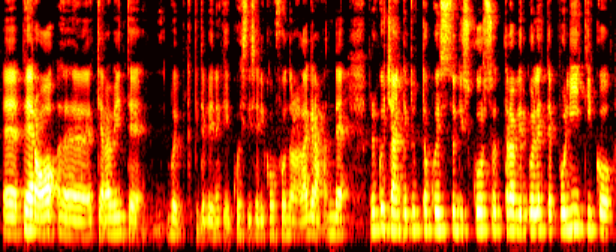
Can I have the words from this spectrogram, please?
eh, però eh, chiaramente voi capite bene che questi se li confondono alla grande, per cui c'è anche tutto questo discorso tra virgolette politico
